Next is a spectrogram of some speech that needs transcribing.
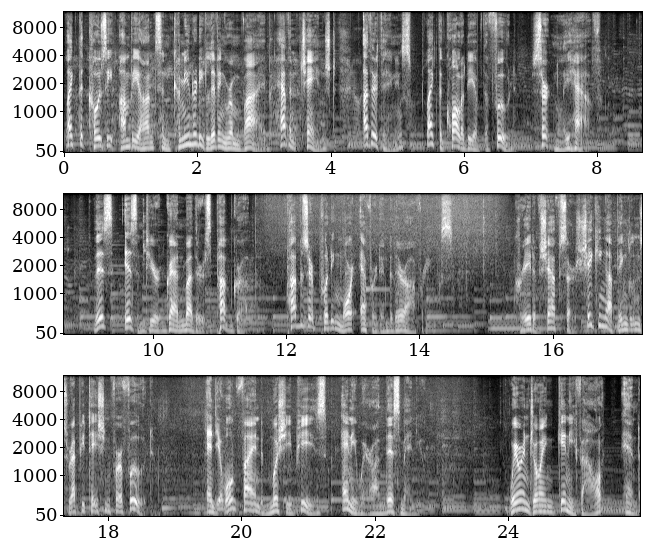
like the cozy ambiance and community living room vibe, haven't changed, other things, like the quality of the food, certainly have. This isn't your grandmother's pub grub. Pubs are putting more effort into their offerings. Creative chefs are shaking up England's reputation for food. And you won't find mushy peas anywhere on this menu. We're enjoying guinea fowl and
